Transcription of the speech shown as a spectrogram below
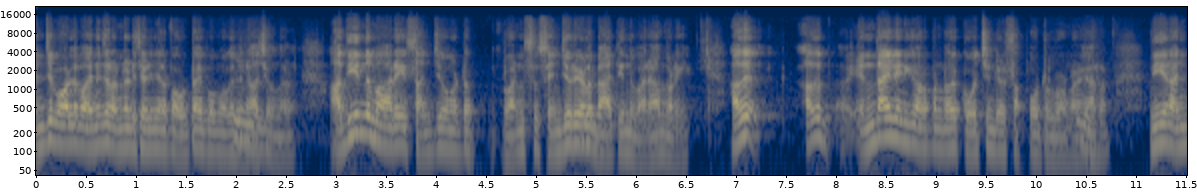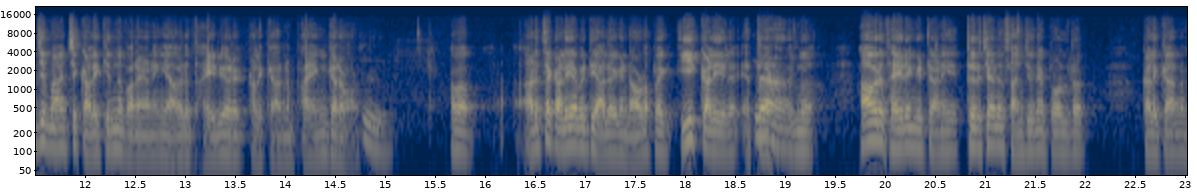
അഞ്ച് ബോളിൽ പതിനഞ്ച് റൺ അടിച്ചു കഴിഞ്ഞാൽ ചിലപ്പോൾ ഔട്ടായി പോകുമ്പോൾ നിരാശ വന്നതാണ്. അതിൽ നിന്ന് മാറി സഞ്ജു അങ്ങോട്ട് റൺസ് സെഞ്ചുറികൾ ബാറ്റിൽ നിന്ന് വരാൻ തുടങ്ങി. അത് അത് എന്തായാലും എനിക്ക് ഉറപ്പുണ്ട് കോച്ചിന്റെ ഒരു സപ്പോർട്ട് ഉള്ളതാണ് കാരണം നീ ഒരു അഞ്ച് മാച്ച് കളിക്കുന്നു പറയുകയാണെങ്കിൽ ആ ഒരു ധൈര്യം ഒരു കളിക്കാരന് ഭയങ്കരമാണ്. അപ്പോൾ അടുത്ത കളിയെ പറ്റി ആലോചിക്കേണ്ട. അവിടെ പോയി ഈ കളിയിൽ എത്ര എന്ന് ആ ഒരു ധൈര്യം കിട്ടുകയാണെങ്കിൽ തീർച്ചയായിട്ടും സഞ്ജുവിനെ പോലൊരു കളിക്കാരന്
